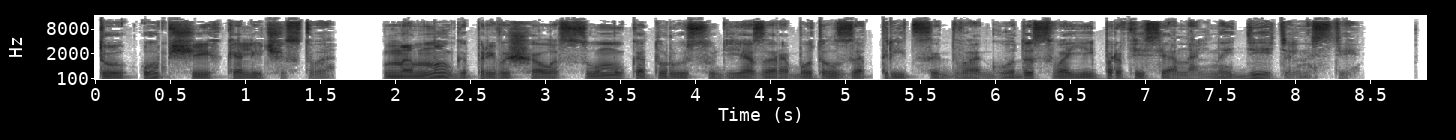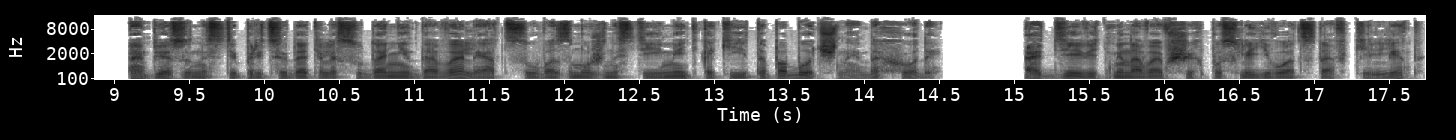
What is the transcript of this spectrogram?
то общее их количество намного превышало сумму, которую судья заработал за 32 года своей профессиональной деятельности. Обязанности председателя суда не давали отцу возможности иметь какие-то побочные доходы а девять миновавших после его отставки лет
